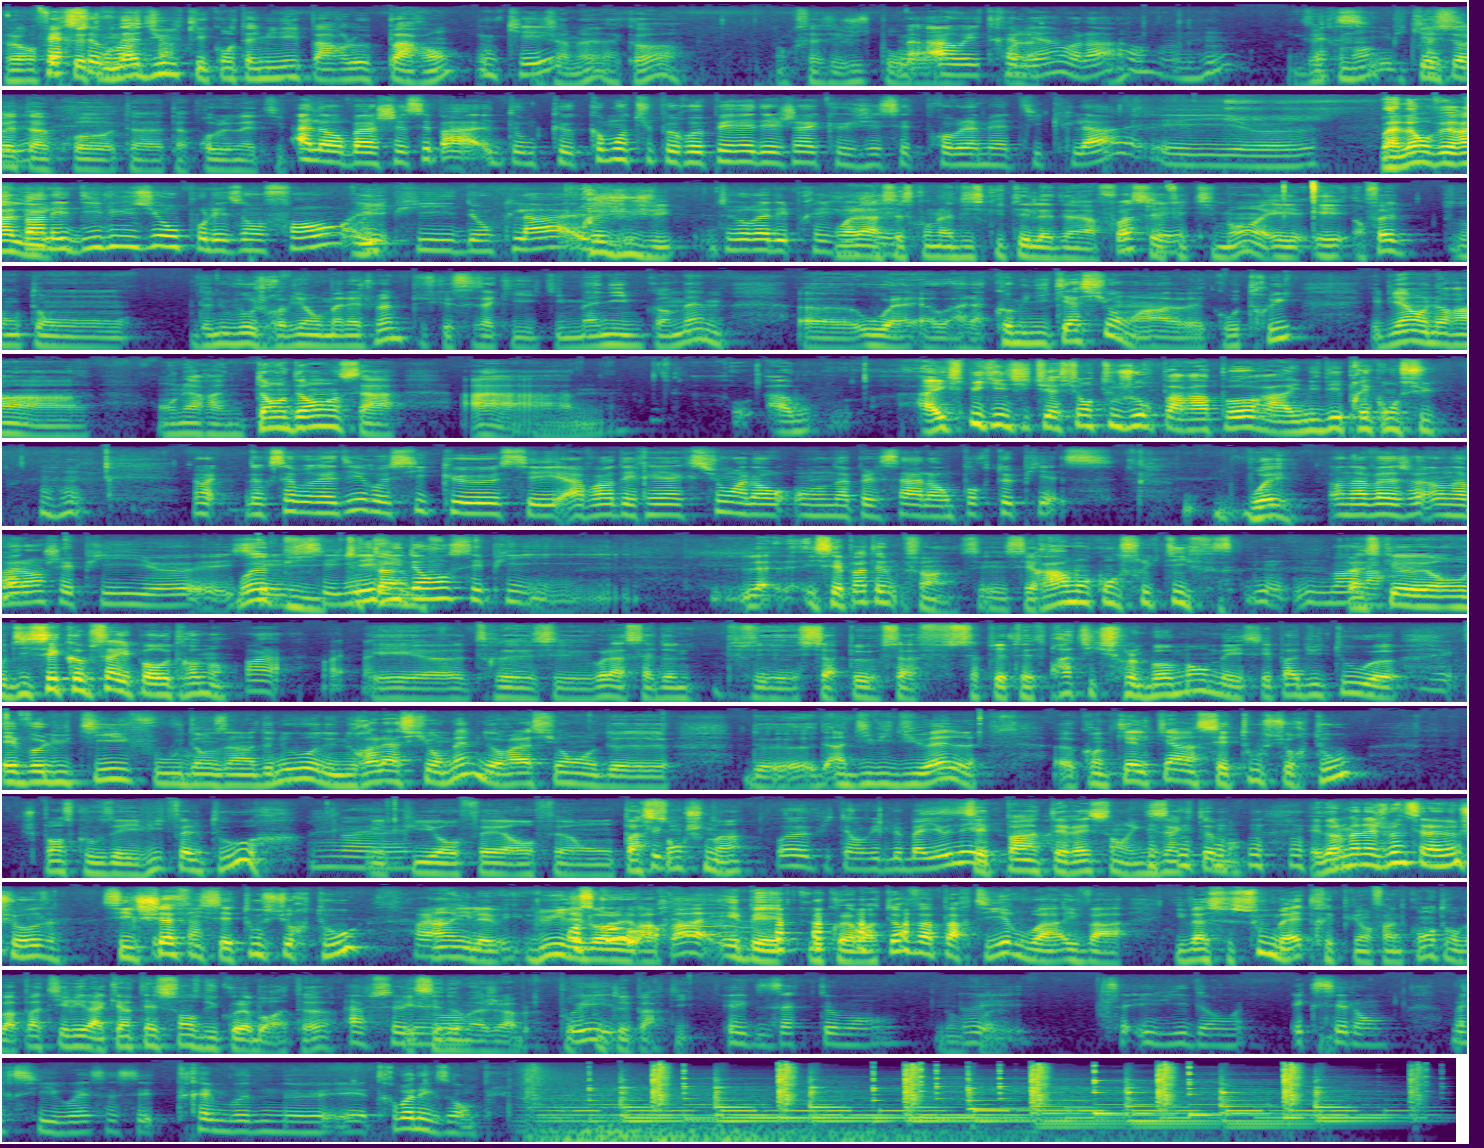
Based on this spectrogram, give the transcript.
Alors en fait, c'est ton adulte qui est contaminé par le parent. Jamais, d'accord. Donc ça, c'est juste pour. Bah, ah oui, très bien, voilà. Mhm. Exactement. Puis quelle serait ta, ta, problématique? Alors, bah, je ne sais pas. Donc, euh, comment tu peux repérer déjà que j'ai cette problématique-là et euh, bah là, on verra. Parler d'illusions pour les enfants. Et puis, donc là. Préjugés. J'aurais des préjugés. Voilà, c'est ce qu'on a discuté la dernière fois, c'est effectivement. Et, en fait, on, de nouveau, je reviens au management, puisque c'est ça qui, m'anime quand même, euh, ou à, la communication hein, avec autrui. Eh bien, on aura, on aura une tendance à, à, à, à expliquer une situation toujours par rapport à une idée préconçue. Mhm. donc ça voudrait dire aussi que c'est avoir des réactions, alors on appelle ça à l'emporte-pièce. Ouais. En, en avalanche, et puis euh, c'est une évidence, et puis... c'est pas enfin, c'est rarement constructif parce qu'on dit c'est comme ça et pas autrement. Voilà, Et euh, voilà, ça donne, ça peut, ça, ça, peut être pratique sur le moment, mais c'est pas du tout euh, évolutif ou dans un de nouveau une relation même de relation de, de individuelle. Euh, quand quelqu'un sait tout sur tout, je pense que vous avez vite fait le tour. et puis on, fait, on, fait, on passe son chemin. Ouais, et puis tu as envie de le baïonner. C'est pas intéressant, exactement. et dans le management, c'est la même chose. Si le chef, il sait tout sur tout, hein, il, lui, il n'évoluera pas, et bien le collaborateur va partir, il va, il va se soumettre, et puis en fin de compte, on ne va pas tirer la quintessence du collaborateur. Absolument. Et c'est dommageable pour toutes les parties. Exactement. C'est évident. Excellent. Merci. Ouais, ça c'est très bon, euh, très bon exemple.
